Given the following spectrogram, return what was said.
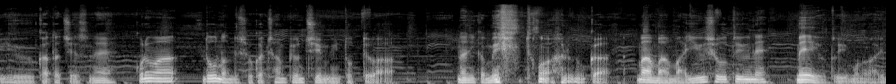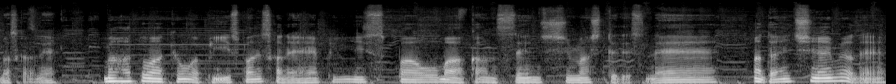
いう形ですね。これはどうなんでしょうか、チャンピオンチームにとっては。何かメリットがあるのか。まあまあまあ、優勝というね、名誉というものがありますからね。まあ、あとは今日はピースパですかね。ピースパをまあ観戦しましてですね。まあ、第1試合目はね、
